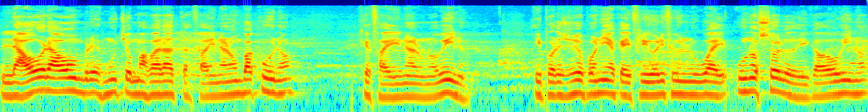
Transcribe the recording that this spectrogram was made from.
la hora hombre es mucho más barata fainar un vacuno que fainar un ovino. Y por eso yo ponía que hay frigorífico en Uruguay, uno solo dedicado a ovinos,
